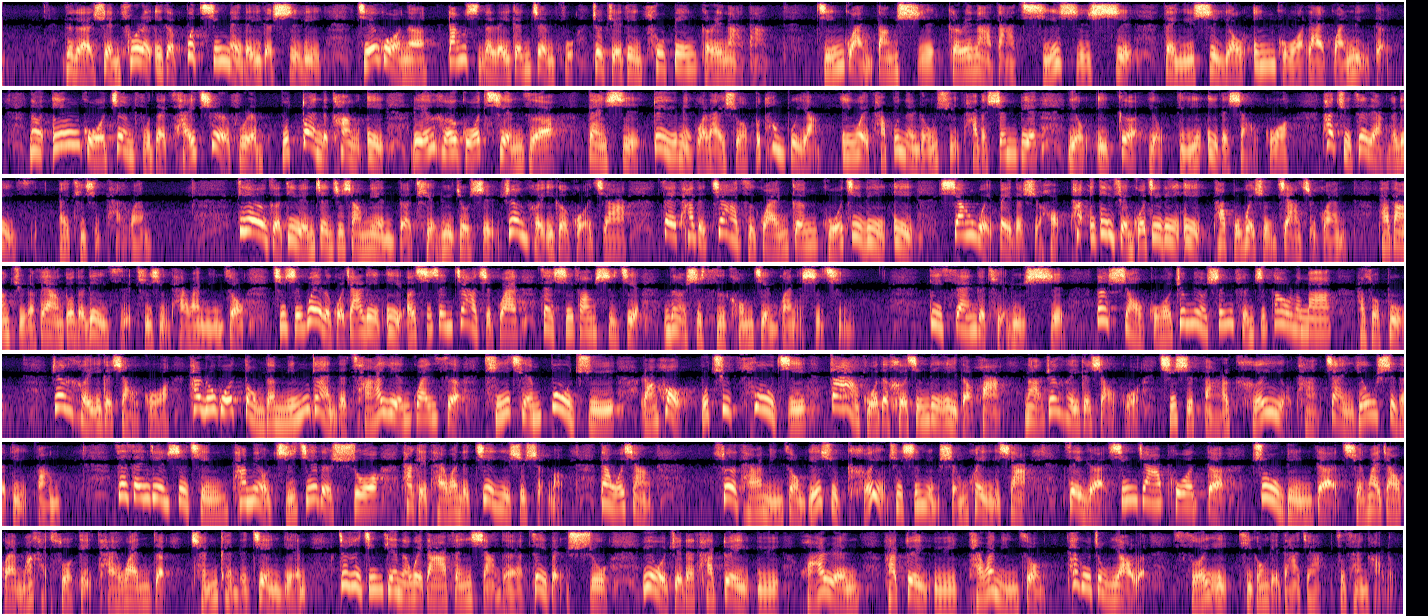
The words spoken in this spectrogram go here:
这个选出了一个不亲美的一个势力，结果呢，当时的雷根政府就决定出兵格瑞纳达，尽管当时格瑞纳达其实是等于是由英国来管理的。那英国政府的柴切尔夫人不断的抗议，联合国谴责，但是对于美国来说不痛不痒，因为他不能容许他的身边有一个有敌意的小国。他举这两个例子来提醒台湾。第二个地缘政治上面的铁律就是，任何一个国家在他的价值观跟国际利益相违背的时候，他一定选国际利益，他不会选价值观。他当然举了非常多的例子，提醒台湾民众，其实为了国家利益而牺牲价值观，在西方世界那是司空见惯的事情。第三个铁律是，那小国就没有生存之道了吗？他说不。任何一个小国，他如果懂得敏感的察言观色、提前布局，然后不去触及大国的核心利益的话，那任何一个小国其实反而可以有它占优势的地方。这三件事情，他没有直接的说他给台湾的建议是什么，但我想。所有台湾民众也许可以去心领神会一下这个新加坡的著名的前外交官马凯硕给台湾的诚恳的谏言，就是今天呢为大家分享的这本书，因为我觉得它对于华人，它对于台湾民众太过重要了，所以提供给大家做参考了。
